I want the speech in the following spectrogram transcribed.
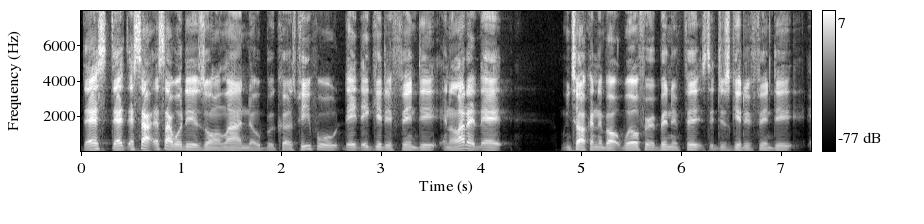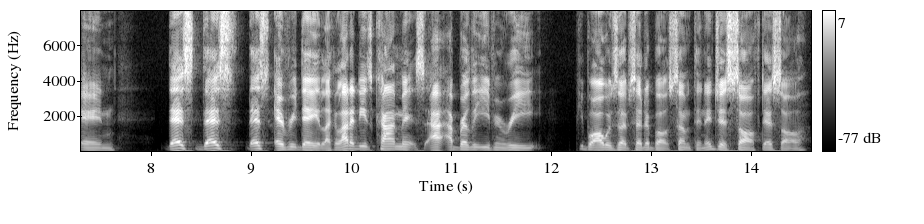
That's that, that's how that's how it is online though, because people they, they get offended, and a lot of that when you're talking about welfare benefits, they just get offended, and that's that's that's every day. Like a lot of these comments, I, I barely even read. People always upset about something. They're just soft. That's all.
